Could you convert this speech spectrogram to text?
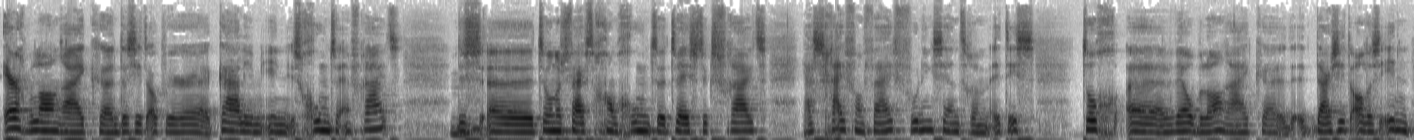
erg belangrijk. Uh, er zit ook weer kalium in, is groente en fruit. Mm -hmm. Dus 250 gram groente, twee stuks fruit. Ja, schijf van vijf, voedingscentrum. Het is toch uh, wel belangrijk. Uh, daar zit alles in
